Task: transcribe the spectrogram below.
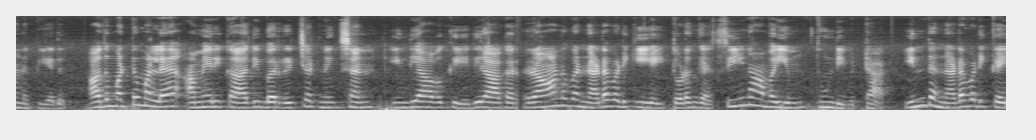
அனுப்பியது. அது மட்டுமல்ல அமெரிக்க அதிபர் ரிச்சர்ட் நிக்சன் இந்தியாவுக்கு எதிராக இராணுவ நடவடிக்கையை தொடங்க சீனாவையும் தூண்டிவிட்டார். இந்த நடவடிக்கை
